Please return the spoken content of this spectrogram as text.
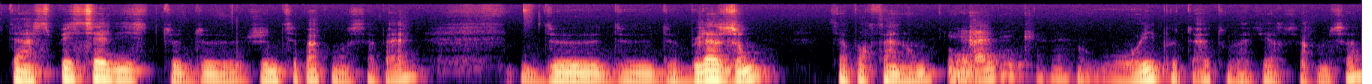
c'était un spécialiste de, je ne sais pas comment ça s'appelle, de, de, de blason, ça porte un nom, Héraldique. oui, peut-être, on va dire ça comme ça.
